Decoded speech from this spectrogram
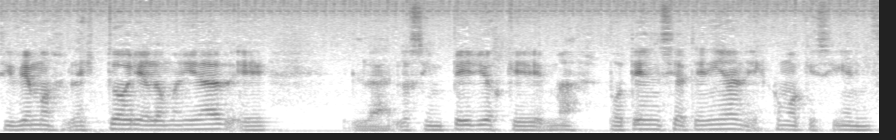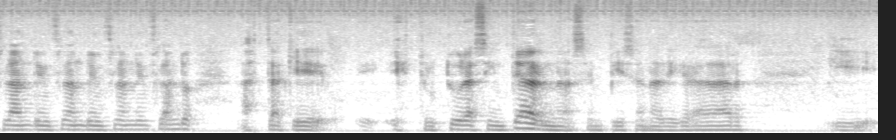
si vemos la historia de la humanidad, eh, los imperios que más potencia tenían es como que siguen inflando, inflando, inflando, inflando, hasta que estructuras internas empiezan a degradar y,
